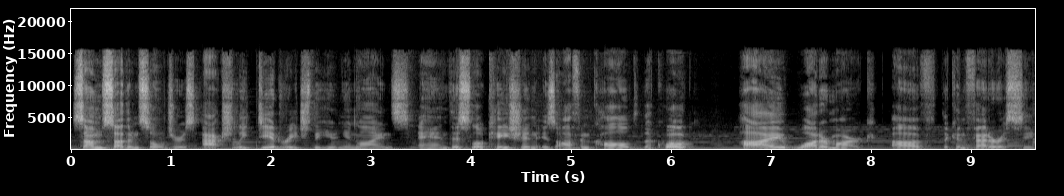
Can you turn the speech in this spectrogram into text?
Some Southern soldiers actually did reach the Union lines, and this location is often called the quote, high watermark of the Confederacy.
